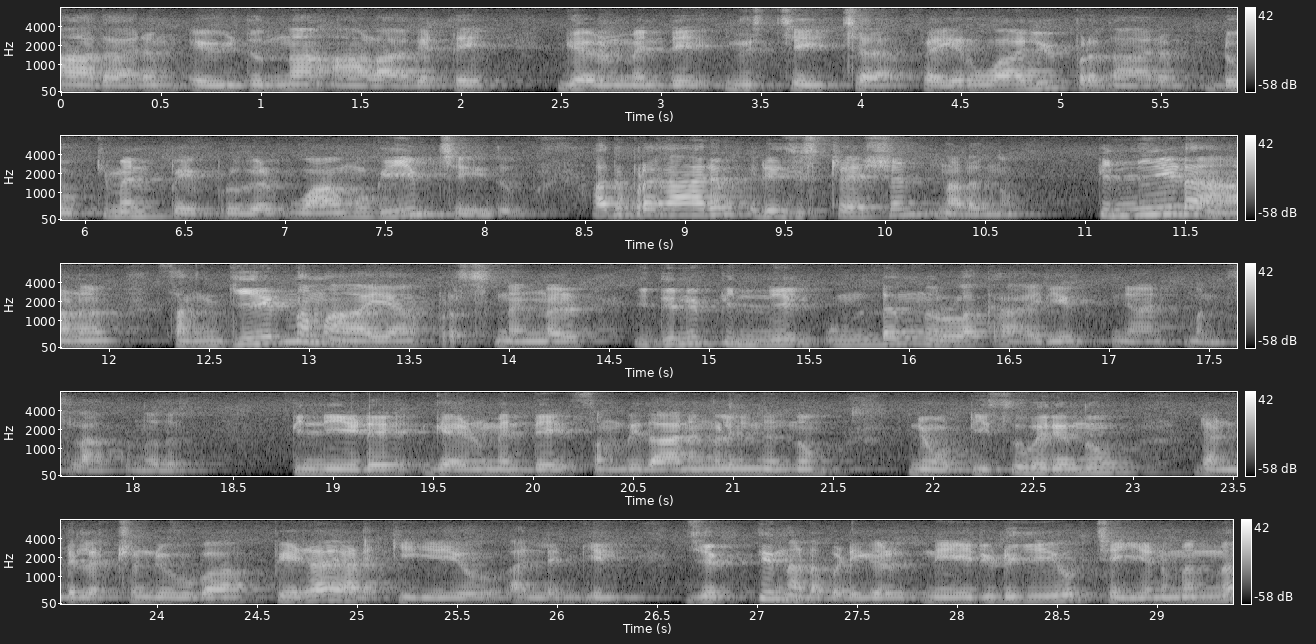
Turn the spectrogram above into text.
ആധാരം എഴുതുന്ന ആളാകട്ടെ ഗവൺമെന്റ് നിശ്ചയിച്ച ഫെയർ വാല്യൂ പ്രകാരം ഡോക്യുമെന്റ് പേപ്പറുകൾ വാങ്ങുകയും ചെയ്തു. അത് പ്രകാരം രജിസ്ട്രേഷൻ നടന്നു. പിന്നീടാണ് സങ്കീർണമായ പ്രശ്നങ്ങൾ ഇതിനു പിന്നിൽ ഉണ്ടെന്നുള്ള കാര്യം ഞാൻ മനസ്സിലാക്കുന്നത്. പിന്നീട് ഗവൺമെന്റ് സംവിധാനങ്ങളിൽ നിന്നും നോട്ടീസ് വരുന്നു. രണ്ട് ലക്ഷം രൂപ പിഴ അടയ്ക്കുകയോ അല്ലെങ്കിൽ ജപ്തി നടപടികൾ നേരിടുകയോ ചെയ്യണമെന്ന്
